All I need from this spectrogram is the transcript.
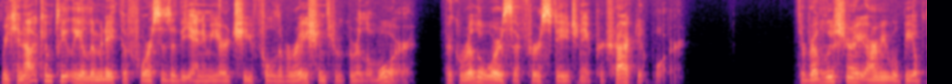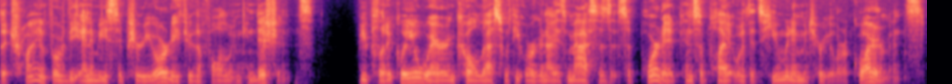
We cannot completely eliminate the forces of the enemy or achieve full liberation through guerrilla war, but guerrilla war is the first stage in a protracted war. The Revolutionary Army will be able to triumph over the enemy's superiority through the following conditions be politically aware and coalesce with the organized masses that support it and supply it with its human and material requirements.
